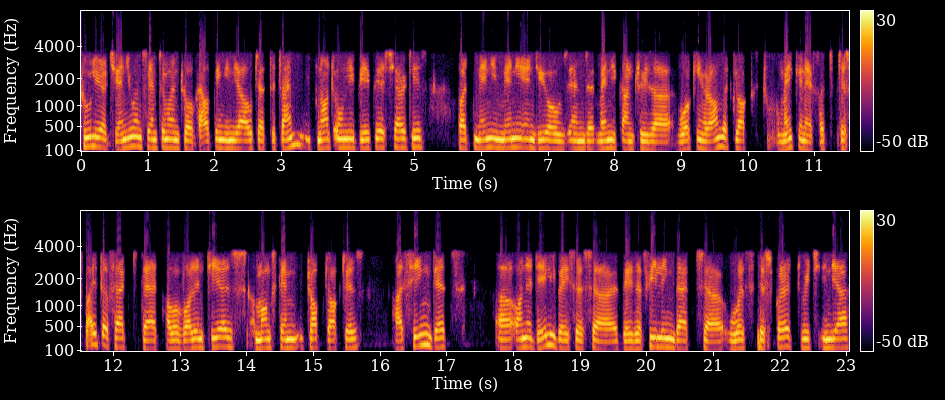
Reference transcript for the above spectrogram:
truly a genuine sentiment of helping India out at the time, not only BAPS charities, but many, many NGOs and many countries are working around the clock to make an effort, despite the fact that our volunteers, amongst them top doctors, are seeing deaths uh, on a daily basis. Uh, there's a feeling that uh, with the spirit which India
